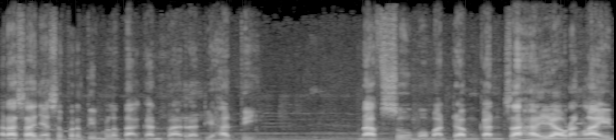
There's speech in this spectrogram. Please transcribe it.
rasanya seperti meletakkan bara di hati. Nafsu memadamkan cahaya orang lain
